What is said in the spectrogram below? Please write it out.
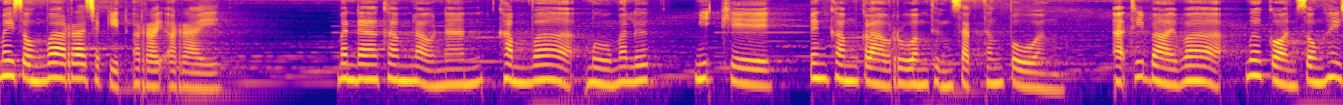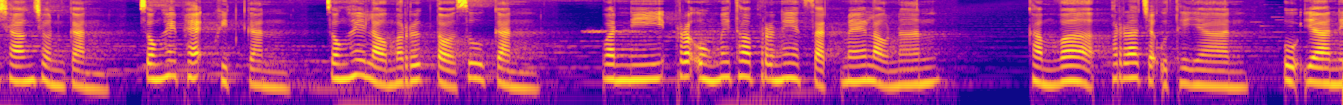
ไม่ทรงว่าราชกิจอะไรอะไร บรรดาคำเหล่านั้นคำว่า หมู่มลึก มิเค เป็นคำกล่าวรวมถึงสัตว์ทั้งปวง อธิบายว่าเมื่อก่อนทรงให้ช้างชนกัน ทรงให้แพะขิดกัน ทรงให้เหล่ามรึกต่อสู้กัน วันนี้พระองค์ไม่ทอดพระเนตรสัตว์แม้เหล่านั้นคำว่าพระราชอุทยาน อุยาเน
